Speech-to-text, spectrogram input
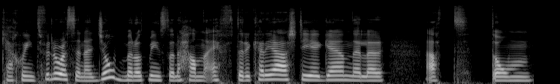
kanske inte förlora sina jobb men åtminstone hamna efter i karriärstegen eller att de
